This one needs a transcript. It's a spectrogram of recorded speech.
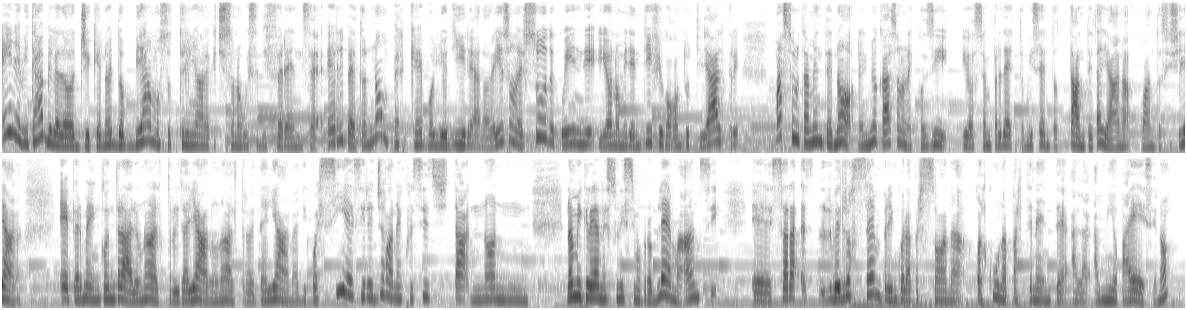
è inevitabile ad oggi che noi dobbiamo sottolineare che ci sono queste differenze e ripeto, non perché voglio dire allora io sono del sud quindi io non mi identifico con tutti gli altri, ma assolutamente no, nel mio caso non è così, io ho sempre detto mi sento tanto italiana quanto siciliana e per me incontrare un altro italiano, un'altra italiana di qualsiasi regione, qualsiasi città non, non mi crea nessunissimo problema, anzi eh, sarà, vedrò sempre in quella persona qualcuno appartenente al, al mio paese, no?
